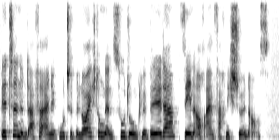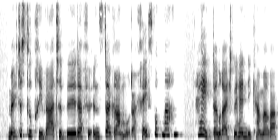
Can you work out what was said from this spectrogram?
bitte nimm dafür eine gute Beleuchtung, denn zu dunkle Bilder sehen auch einfach nicht schön aus. Möchtest du private Bilder für Instagram oder Facebook machen? Hey, dann reicht eine Handykamera.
